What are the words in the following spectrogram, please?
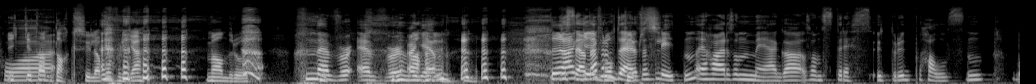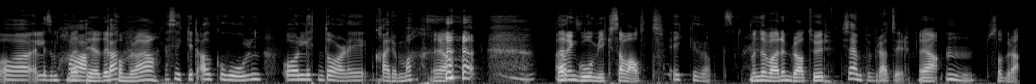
på Ikke ta dagsfylla på flyet, med andre ord. Never ever again. Det er jeg er fremdeles tips. sliten. Jeg har sånn mega sånn stressutbrudd på halsen og liksom Det er det det kommer av, Det er sikkert alkoholen og litt dårlig karma. ja. ja. Det er en god miks av alt. Ikke sant. Men det var en bra tur. Kjempebra tur. Ja, Mm. så bra.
